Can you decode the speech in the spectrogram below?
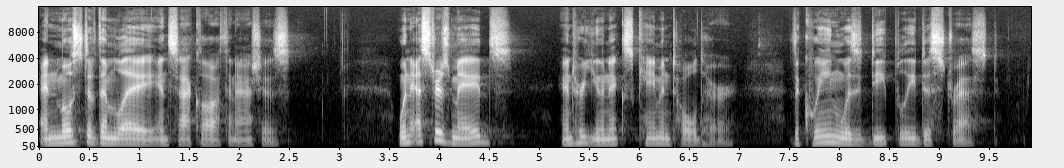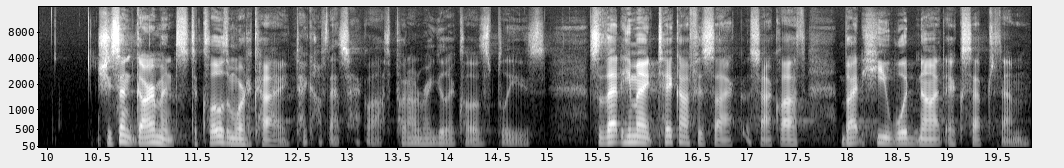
and most of them lay in sackcloth and ashes. When Esther's maids and her eunuchs came and told her, the queen was deeply distressed. She sent garments to clothe Mordecai. Take off that sackcloth, put on regular clothes, please, so that he might take off his sack- sackcloth, but he would not accept them.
